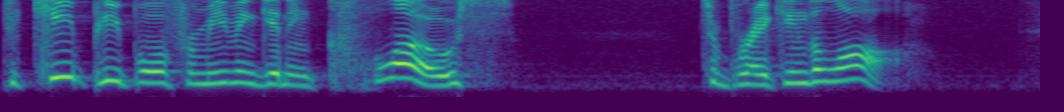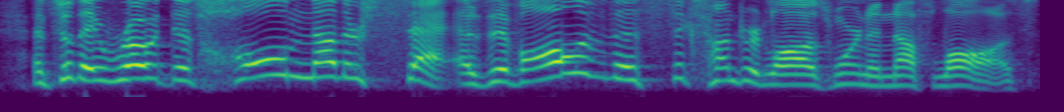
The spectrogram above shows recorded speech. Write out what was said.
to keep people from even getting close to breaking the law. And so they wrote this whole nother set, as if all of the 600 laws weren't enough laws.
